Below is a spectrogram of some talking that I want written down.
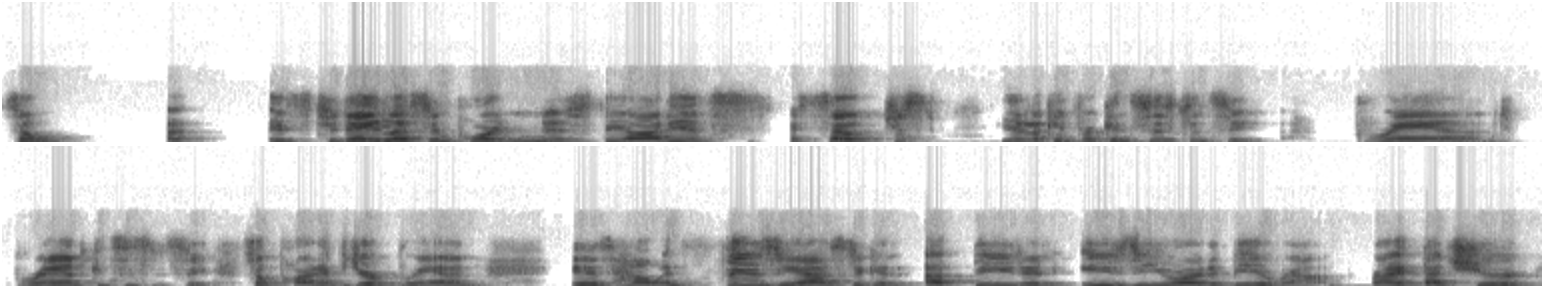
So is today less important? Is the audience so just you're looking for consistency, brand, brand consistency. So part of your brand is how enthusiastic and upbeat and easy you are to be around, right? That's your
